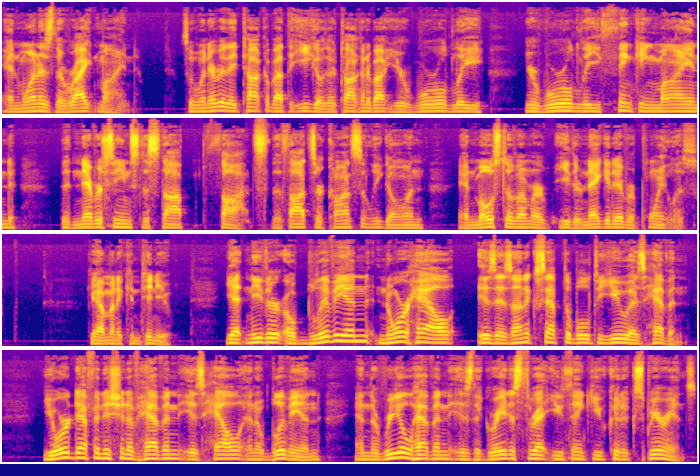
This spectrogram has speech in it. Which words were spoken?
and one is the right mind. So whenever they talk about the ego, they're talking about your worldly your worldly thinking mind that never seems to stop thoughts. The thoughts are constantly going, and most of them are either negative or pointless. Okay, I'm going to continue. Yet neither oblivion nor hell is as unacceptable to you as heaven. Your definition of heaven is hell and oblivion, and the real heaven is the greatest threat you think you could experience.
